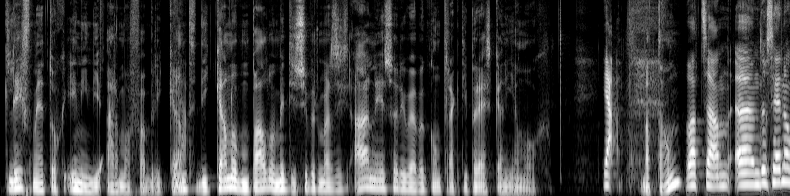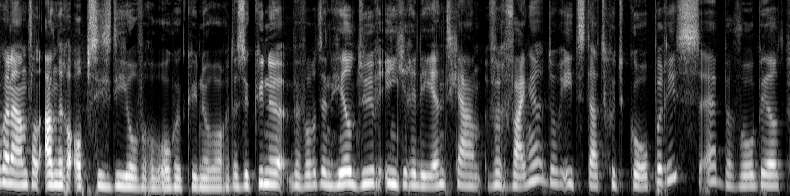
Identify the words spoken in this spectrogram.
ik leef mij toch in, in die arme fabrikant. Die kan op een bepaald moment, die supermarkt zegt, ah nee, sorry, we hebben een contract, die prijs kan niet omhoog. Ja. Wat dan? Wat dan? Ehm, er zijn nog een aantal andere opties die overwogen kunnen worden. Ze kunnen bijvoorbeeld een heel duur ingrediënt gaan vervangen door iets dat goedkoper is. Hè. Bijvoorbeeld,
